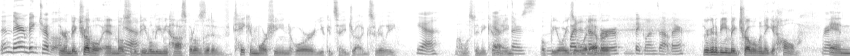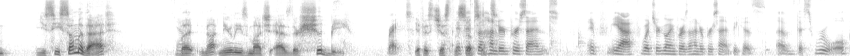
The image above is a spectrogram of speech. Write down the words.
Then they're in big trouble. they're in big trouble. And most of the people leaving hospitals that have taken morphine, or you could say drugs, really, yeah. almost any Yep, kind, there's opioids or a whatever, number of big ones out there. they're going to be in big trouble when they get home. Right. And you see some of that, Yeah. but not nearly as much as there should be Right. if it's just the if substance. it's a hundred percent, if yeah, if what you're going for is a hundred percent because of this rule.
